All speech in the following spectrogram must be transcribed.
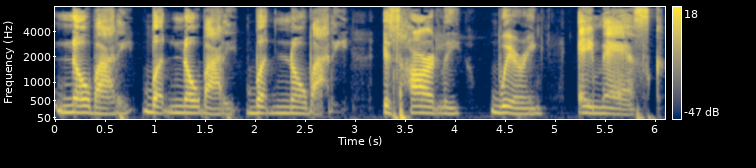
Nobody, but nobody, but nobody is hardly wearing a mask.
